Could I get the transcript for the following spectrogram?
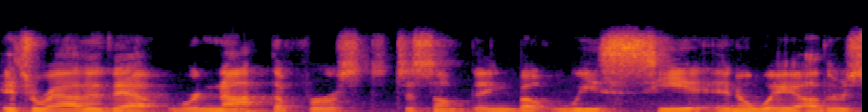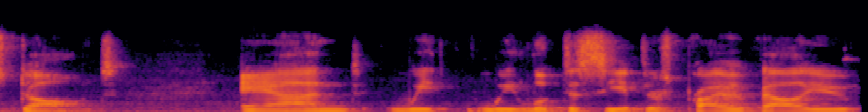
It's rather that we're not the first to something, but we see it in a way others don't. And we we look to see if there's private value,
